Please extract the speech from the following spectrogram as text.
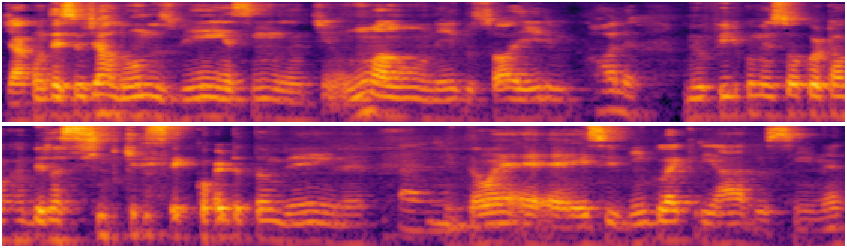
já aconteceu de alunos virem assim, tinha um aluno negro só, ele, olha, meu filho começou a cortar o cabelo assim porque você corta também, né? É. Então é, é- é- esse vínculo é criado assim, né?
